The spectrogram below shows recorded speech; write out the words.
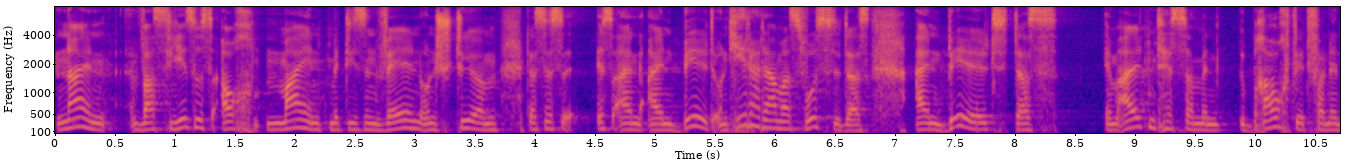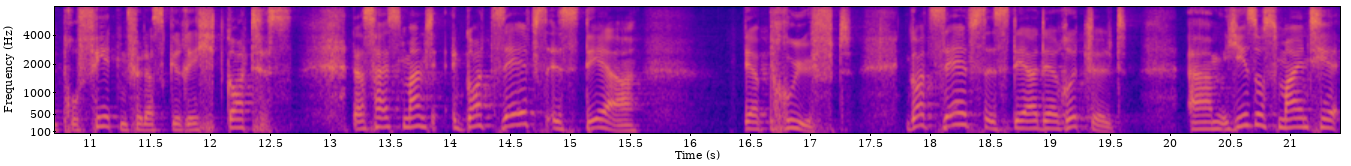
nein, was Jesus auch meint mit diesen Wellen und Stürmen, das ist, ist ein, ein Bild. Und jeder damals wusste das. Ein Bild, das im Alten Testament gebraucht wird von den Propheten für das Gericht Gottes. Das heißt, manch, Gott selbst ist der, der prüft. Gott selbst ist der, der rüttelt. Ähm, Jesus meint hier,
